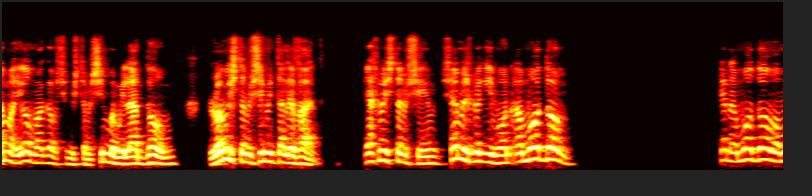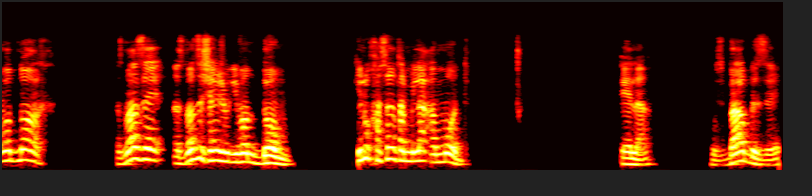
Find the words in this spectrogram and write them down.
גם היום, אגב, כשמשתמשים במילה דום, לא משתמשים איתה לבד. איך משתמשים? שמש בגבעון, עמוד דום. כן, עמוד דום, עמוד נוח. אז מה זה, אז מה זה שמש בגבעון דום? כאילו חסר את המילה עמוד. אלא, מוסבר בזה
